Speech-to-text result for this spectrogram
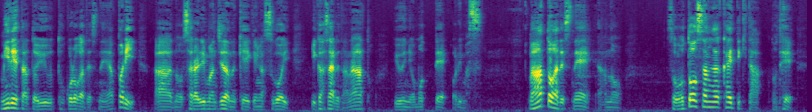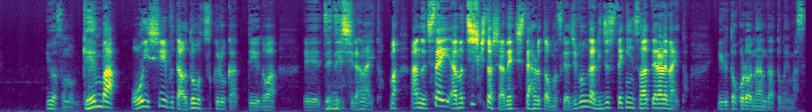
見れたというところがですね、やっぱり、あの、サラリーマン時代の経験がすごい活かされたなというふうに思っております。まあ、あとはですね、あの、そのお父さんが帰ってきたので、要はその現場、美味しい豚をどう作るかっていうのは、えー全然知らないと。まあ、あの、実際、あの、知識としてはね、してあると思うんですけど、自分が技術的に育てられないというところなんだと思います。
